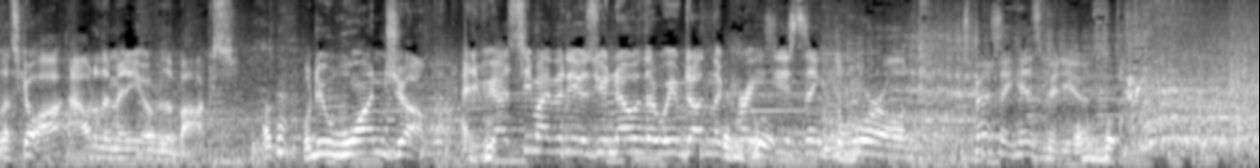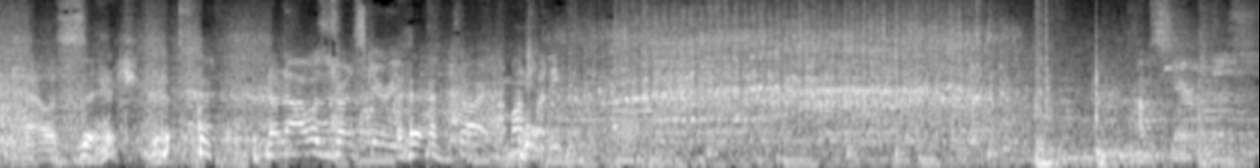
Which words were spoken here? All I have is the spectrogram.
Let's go out of the mini over the box. Okay. We'll do one jump. And if you guys see my videos, you know that we've done the craziest thing in the world, especially his videos that was sick. no, no, I wasn't trying to scare you. Sorry. Come on, buddy. I'm scared of this.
